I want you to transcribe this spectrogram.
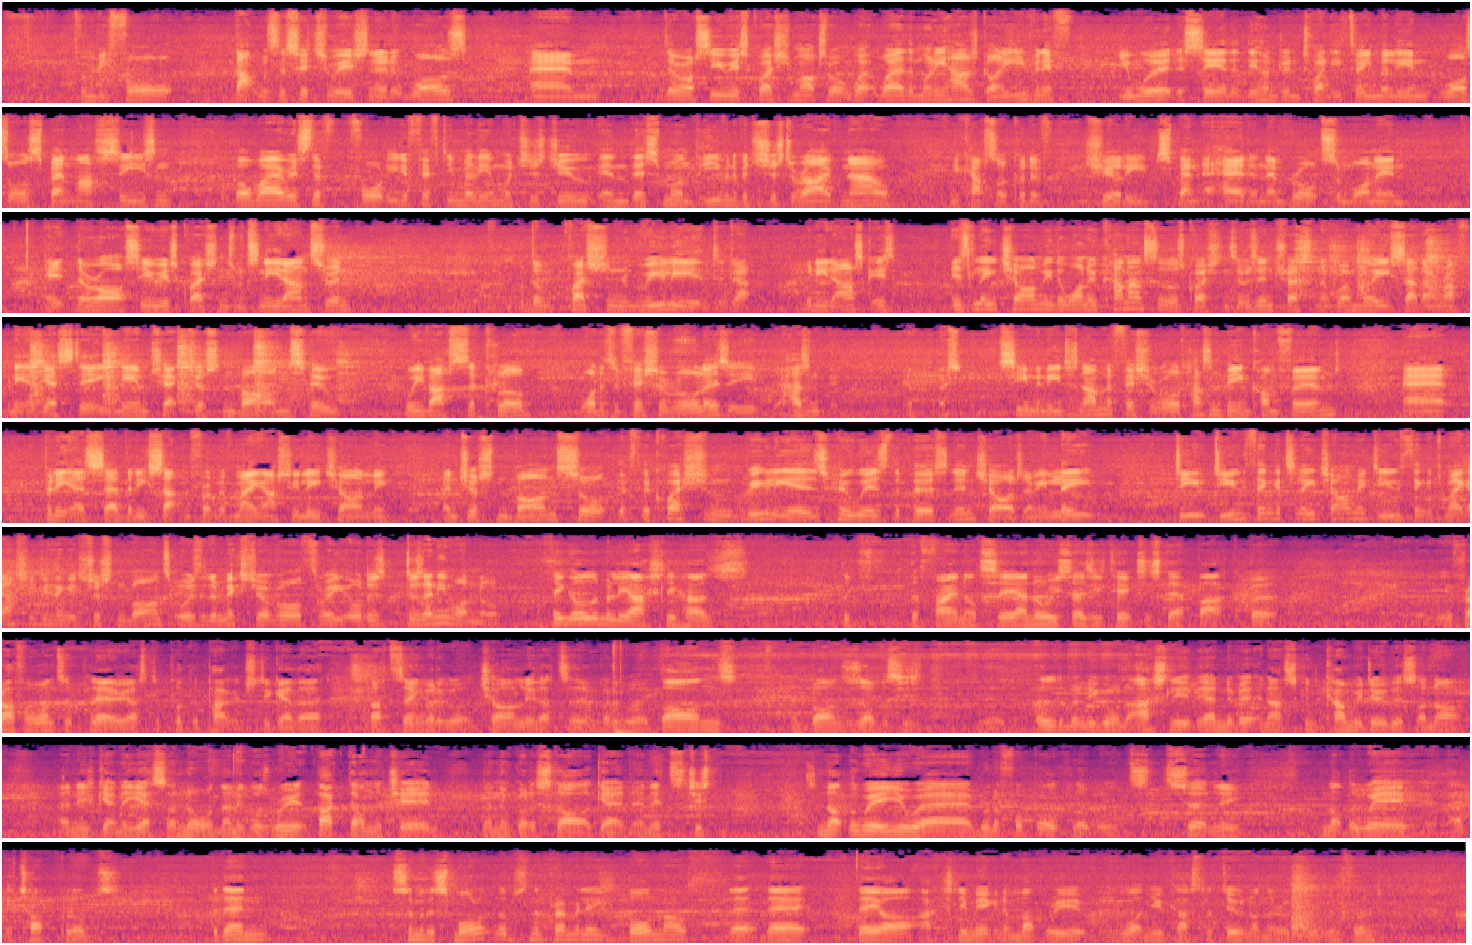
from before. That was the situation that it was. Um, there are serious question marks about where, where the money has gone. Even if you were to say that the 123 million was all spent last season, well, where is the 40 to 50 million which is due in this month? Even if it's just arrived now, Newcastle could have surely spent ahead and then brought someone in. It, there are serious questions which need answering. The question really that we need to ask is is Lee Charnley the one who can answer those questions? It was interesting that when we sat down with Rafa Benitez yesterday, he name checked Justin Barnes, who we've asked the club what his official role is. He hasn't seemingly doesn't have an official role. It hasn't been confirmed. Uh, Benitez said that he sat in front of Mike Ashley, Lee Charnley, and Justin Barnes. So the, the question really is, who is the person in charge? I mean, Lee do you, do you think it's Lee Charnley? Do you think it's Mike Ashley? Do you think it's Justin Barnes? Or is it a mixture of all three? Or does, does anyone know? I think ultimately Ashley has the, the final say. I know he says he takes a step back, but if Rafa wants a player, he has to put the package together. That's then got to go to Charnley, that's then got to go to Barnes, and Barnes is obviously uh, ultimately going to Ashley at the end of it and asking, can we do this or not? And he's getting a yes or no, and then it goes back down the chain, and then they've got to start again. And it's just it's not the way you uh, run a football club. It's certainly not the way at the top clubs. But then some of the smaller clubs in the Premier League, Bournemouth, they they are actually making a mockery of what Newcastle are doing on the recruitment front.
